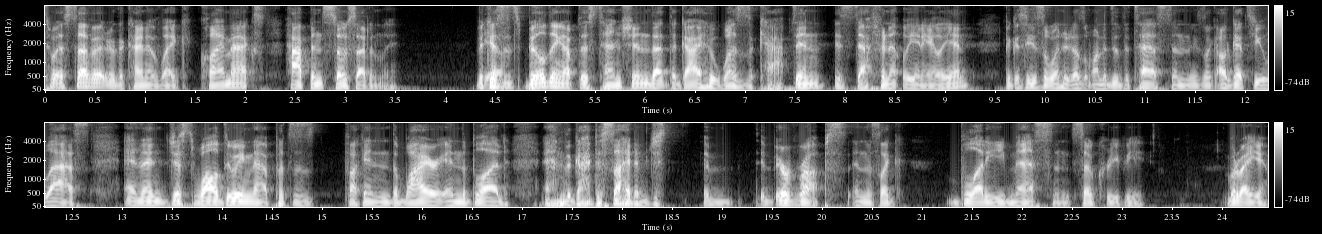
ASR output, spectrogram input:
twist of it, or the kind of like climax, happens so suddenly. Because Yeah. it's building up this tension that the guy who was the captain is definitely an alien because he's the one who doesn't want to do the test and he's like I'll get to you last and then just while doing that puts his fucking the wire in the blood and the guy beside him just erupts in this like bloody mess and so creepy. What about you?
